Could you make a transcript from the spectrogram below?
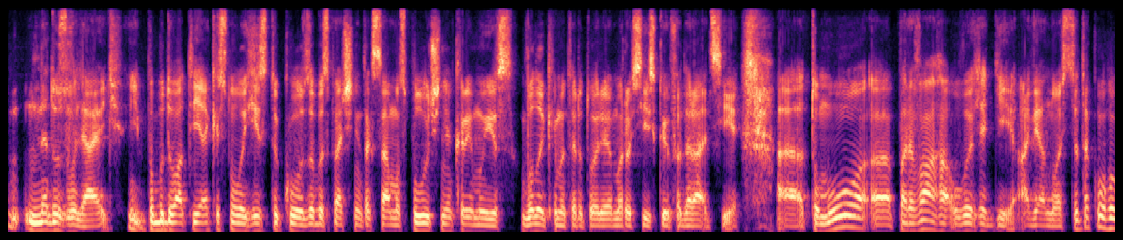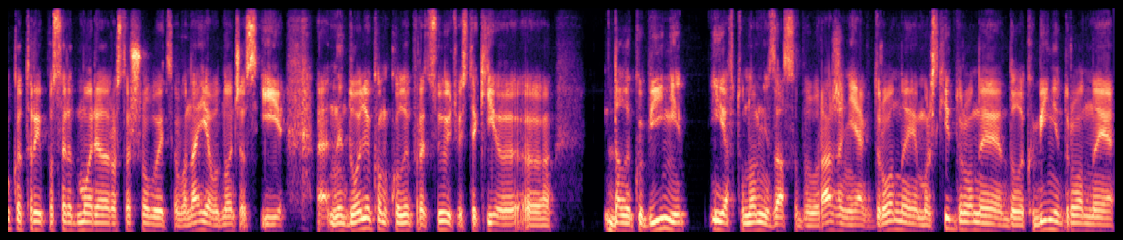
не дозволяють і побудувати якісну логістику, забезпечення так само сполучення Криму із великими територіями Російської Федерації. Тому е, перевага у вигляді авіаносця, такого, котрий посеред моря розташовується, вона є водночас і е, недоліком, коли працюють ось такі. е, далекобійні і автономні засоби ураження, як дрони, морські дрони, далекобійні дрони,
